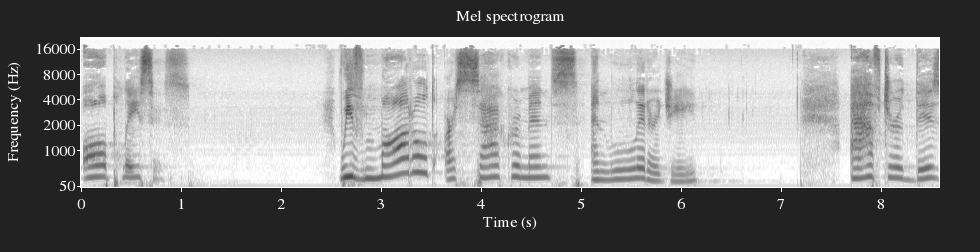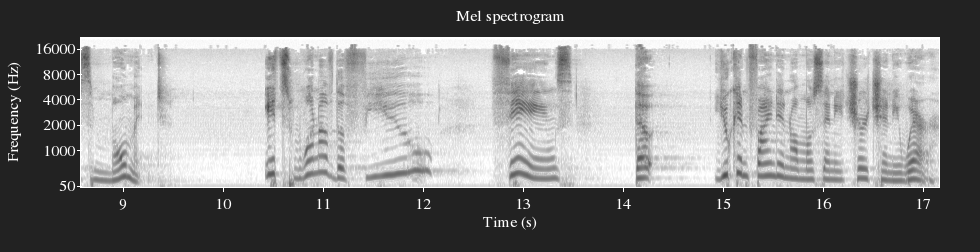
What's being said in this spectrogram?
all places. We've modeled our sacraments and liturgy after this moment. It's one of the few things that you can find in almost any church anywhere.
